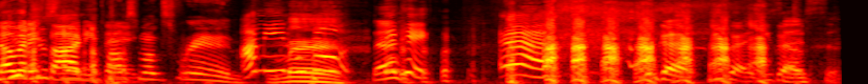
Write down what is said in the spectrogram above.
Nobody just saw like the anything. Pop Smoke's friend. I mean, Man. who? Okay. Eh, you good. You good. You So good. silly.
